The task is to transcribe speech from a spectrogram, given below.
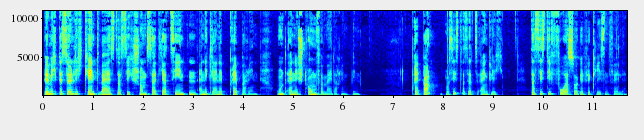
Wer mich persönlich kennt, weiß, dass ich schon seit Jahrzehnten eine kleine Prepperin und eine Stromvermeiderin bin. Preppern? Was ist das jetzt eigentlich? Das ist die Vorsorge für Krisenfälle.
